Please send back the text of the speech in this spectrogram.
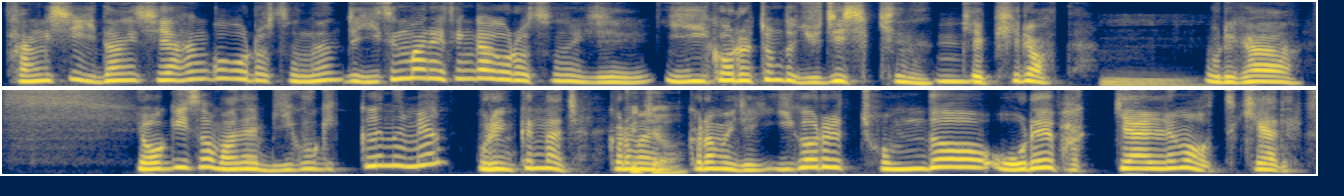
당시 이 당시에 한국으로서는 이제 이승만의 생각으로서는 이제 이거를 좀 더 유지시키는 음. 게 필요하다. 음. 우리가 여기서 만약 미국이 끊으면 우린 끝나잖아. 그러면 그죠. 그러면 이제 이거를 좀 더 오래 받게 하려면 어떻게 해야 될까?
